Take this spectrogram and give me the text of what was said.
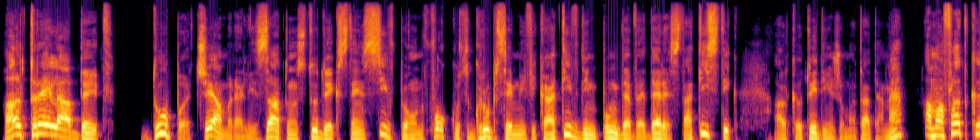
Al treilea update. După ce am realizat un studiu extensiv pe un focus grup semnificativ din punct de vedere statistic, alcătuit din jumătatea mea, am aflat că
